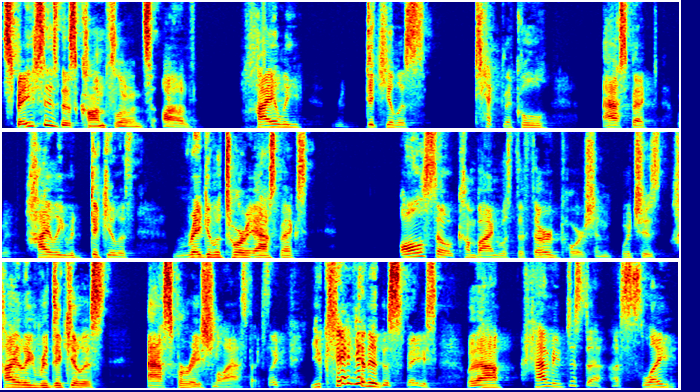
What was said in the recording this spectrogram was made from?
space is this confluence of highly ridiculous technical aspect with highly ridiculous regulatory aspects also combined with the third portion which is highly ridiculous aspirational aspects. Like you can't get into space without having just a, a slight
